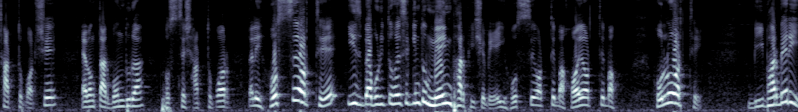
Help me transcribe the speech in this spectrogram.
স্বার্থপর, সে এবং তার বন্ধুরা হচ্ছে স্বার্থপর। তাহলে হচ্ছে অর্থে ইজ ব্যবহৃত হয়েছে কিন্তু মেইন ভার্ভ হিসেবে, এই হচ্ছে অর্থে বা হয় অর্থে বা হলো অর্থে বি ভার্বেরই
